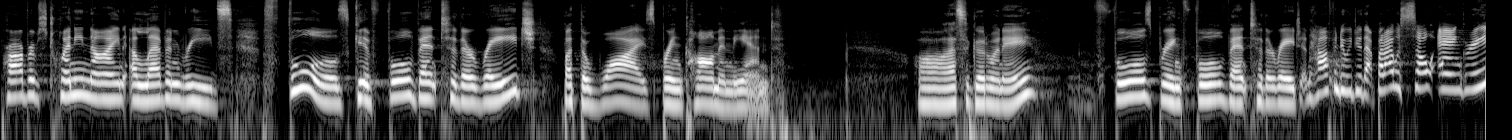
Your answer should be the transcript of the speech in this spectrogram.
Proverbs 29 11 reads, Fools give full vent to their rage, but the wise bring calm in the end. Oh, that's a good one, eh? Fools bring full vent to their rage. And how often do we do that? But I was so angry.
